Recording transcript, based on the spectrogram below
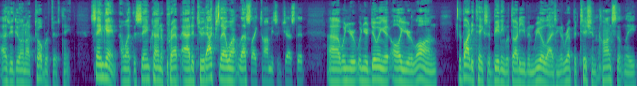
as we do on October 15th. Same game. I want the same kind of prep attitude. Actually, I want less, like Tommy suggested. Uh, when you're when you're doing it all year long, the body takes a beating without even realizing it. Repetition constantly.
